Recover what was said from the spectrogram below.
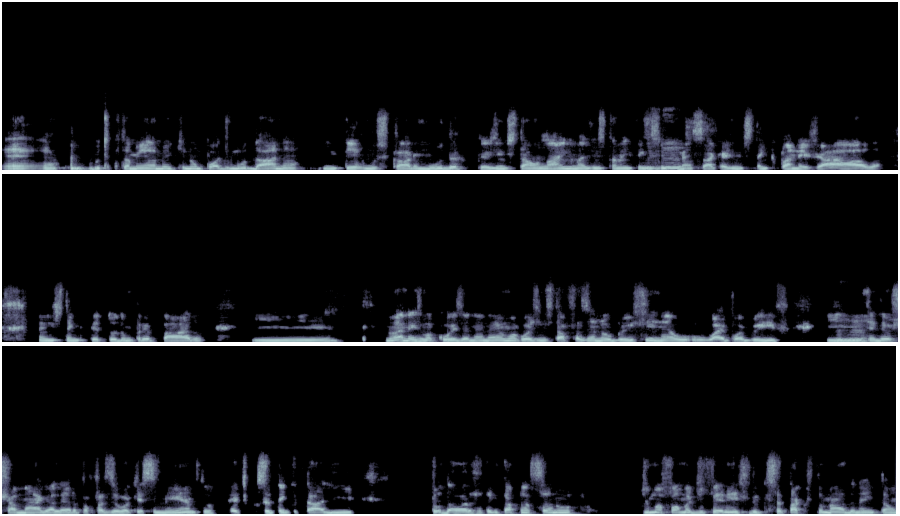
É, o que também é meio que não pode mudar, né? Em termos, claro, muda, porque a gente está online, mas a gente também tem que uhum. pensar que a gente tem que planejar a aula, a gente tem que ter todo um preparo. E não é a mesma coisa, né? Não é uma coisa a gente estar tá fazendo o briefing, né? O, o whiteboard brief, e, uhum. entendeu? Chamar a galera para fazer o aquecimento. É tipo, você tem que estar tá ali. Toda hora você tem que estar tá pensando de uma forma diferente do que você está acostumado, né? Então,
